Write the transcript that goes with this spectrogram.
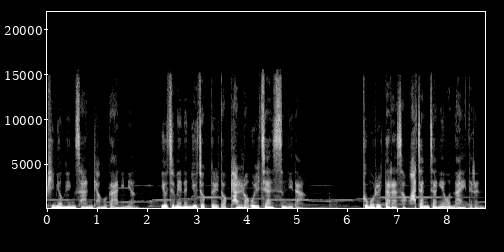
비명 행사한 경우가 아니면 요즘에는 유족들도 별로 울지 않습니다. 부모를 따라서 화장장에 온 아이들은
